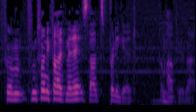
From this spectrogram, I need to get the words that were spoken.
From from 25 minutes, that's pretty good. I'm happy with that.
